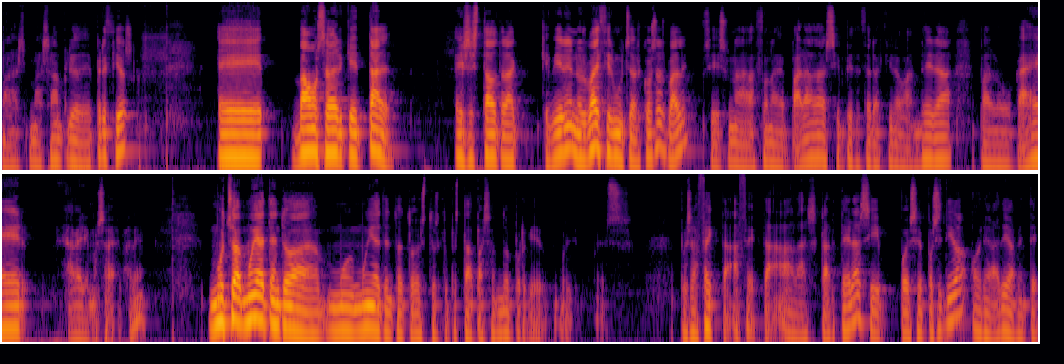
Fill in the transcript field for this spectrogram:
más, más, amplio de precios. Eh, vamos a ver qué tal es esta otra que viene, nos va a decir muchas cosas, ¿vale? Si es una zona de parada, si empieza a hacer aquí una bandera, para luego caer, ya veremos a ver, ¿vale? Mucho, muy atento a, muy, muy atento a todo esto que está pasando, porque pues, pues afecta, afecta a las carteras y puede ser positiva o negativamente.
